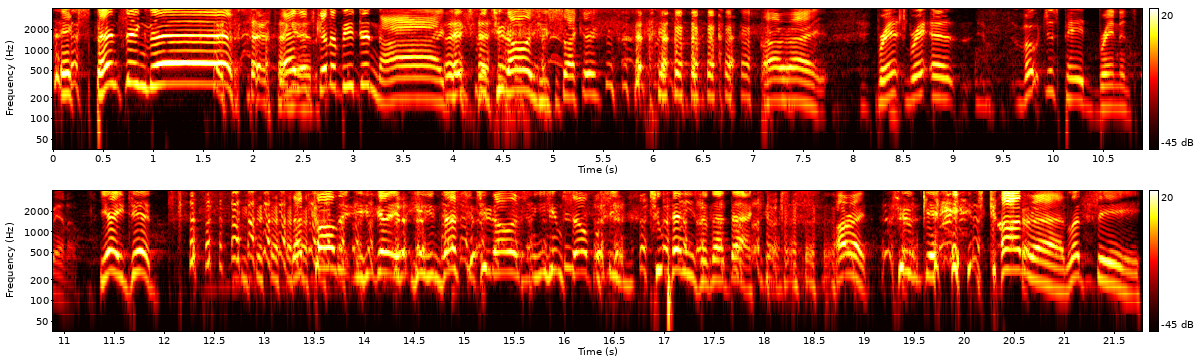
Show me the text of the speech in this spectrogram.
expensing this, Expensing and it. it's going to be denied. Thanks for the $2, you sucker. All right. Brand, Brand, uh, Vote just paid Brandon Spano. Yeah, he did. That's called it. He's gonna, he invested $2 and he himself will see two pennies of that back. All right. To Gage Conrad. Let's see.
